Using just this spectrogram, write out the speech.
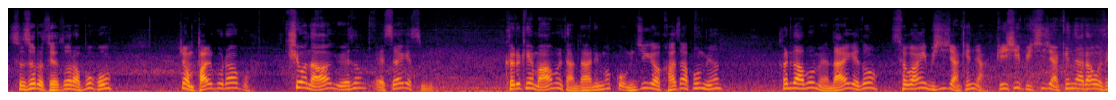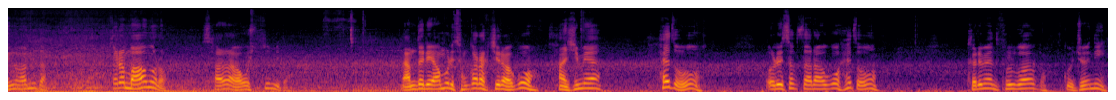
스스로 되돌아보고 좀 발굴하고 키워나가기 위해서 애써야겠습니다. 그렇게 마음을 단단히 먹고 움직여 가다 보면 그러다 보면 나에게도 서광이 비치지 않겠냐, 빛이 비치지 않겠냐라고 생각합니다. 그런 마음으로 살아가고 싶습니다. 남들이 아무리 손가락질하고 한심해 해도 어리석다라고 해도 그럼에도 불구하고 꾸준히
